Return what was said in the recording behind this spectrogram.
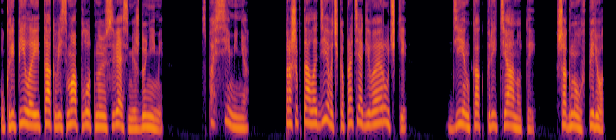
Укрепила и так весьма плотную связь между ними. «Спаси меня!» — прошептала девочка, протягивая ручки. Дин, как притянутый, шагнул вперед.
